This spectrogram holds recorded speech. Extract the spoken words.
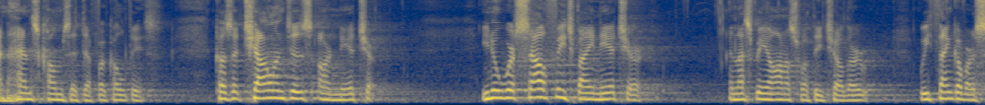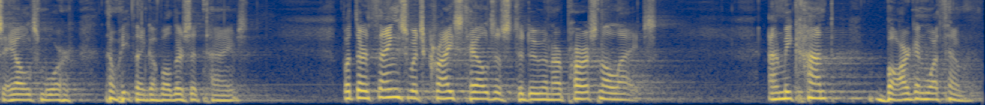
and hence comes the difficulties because it challenges our nature. You know, we're selfish by nature. And let's be honest with each other. We think of ourselves more than we think of others at times. But there are things which Christ tells us to do in our personal lives. And we can't bargain with Him.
